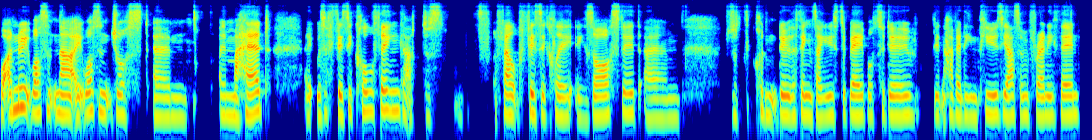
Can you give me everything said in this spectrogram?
But I knew it wasn't that. It wasn't just um, in my head. It was a physical thing. I just felt physically exhausted. Um, just couldn't do the things I used to be able to do. Didn't have any enthusiasm for anything.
